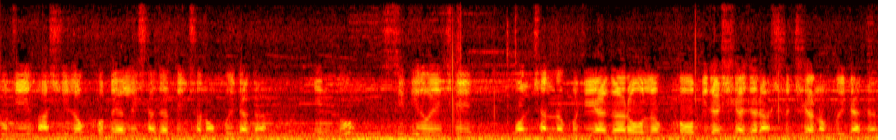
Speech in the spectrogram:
কোটি আশি লক্ষ বিয়াল্লিশ হাজার তিনশো নব্বই টাকা। কিন্তু স্থিতি রয়েছে পঞ্চান্ন কোটি এগারো লক্ষ বিরাশি হাজার আটশো ছিয়ানব্বই টাকা।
